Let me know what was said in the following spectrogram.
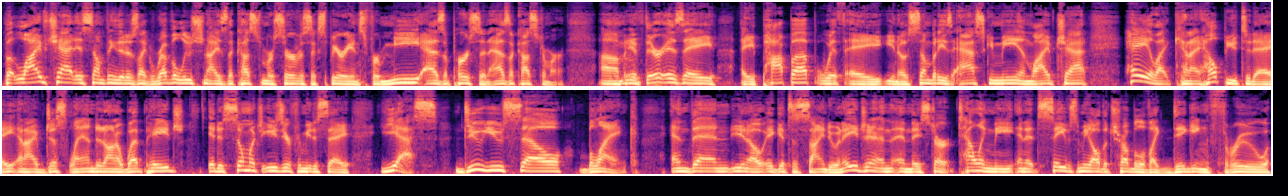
But live chat is something that has like revolutionized the customer service experience for me as a person, as a customer. Um, If there is a a pop up with a you know somebody's asking me in live chat, hey, like, can I help you today? And I've just landed on a web page. It is so much easier for me to say yes. Do you sell blank? And then, you know, it gets assigned to an agent and, and they start telling me and it saves me all the trouble of like digging through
